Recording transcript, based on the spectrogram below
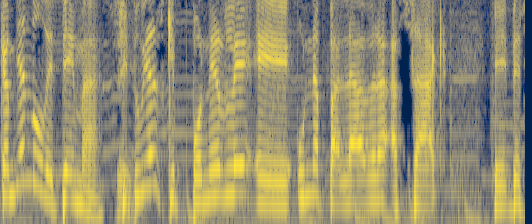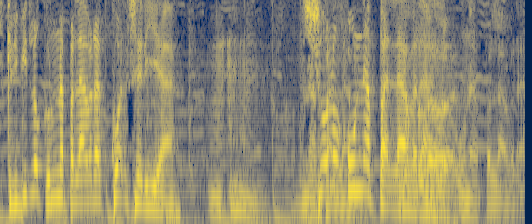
cambiando de tema, Sí. si tuvieras que ponerle eh, una palabra a Zach, eh, describirlo con una palabra, ¿cuál sería? Una Solo palabra. una palabra. Solo una palabra.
